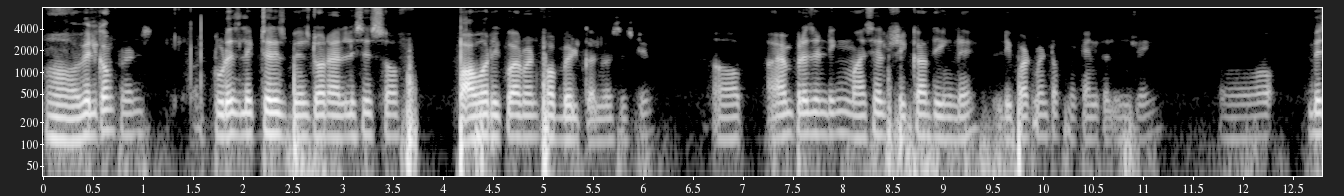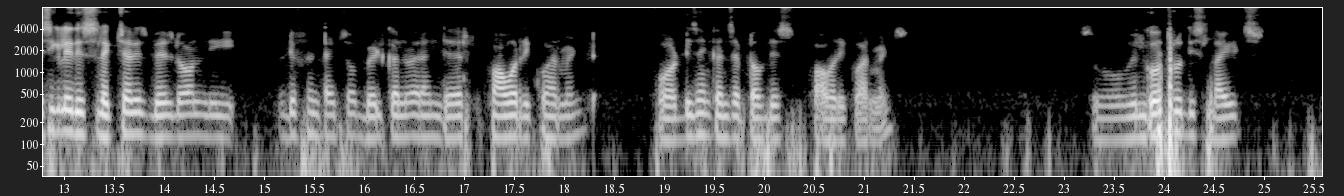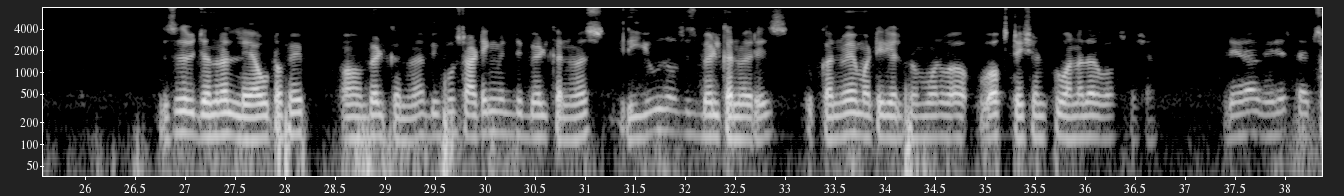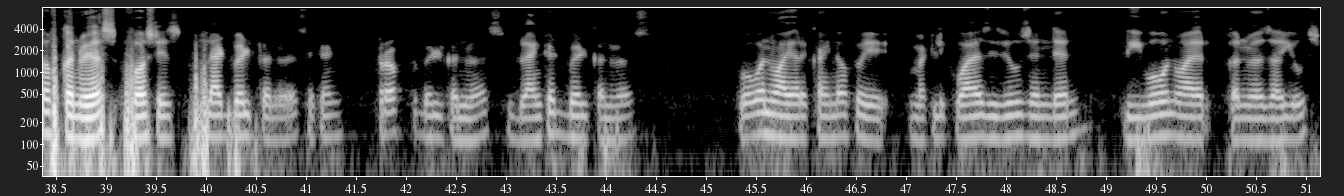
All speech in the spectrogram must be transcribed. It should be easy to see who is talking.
Speaker 1: Uh, welcome friends. Today's lecture is based on analysis of power requirement for belt conveyor system. Uh, I am presenting myself Shrikant Ingle, Department of Mechanical Engineering. Uh, basically this lecture is based on the different types of belt conveyor and their power requirement for design concept of this power requirements. So we'll go through the slides. This is a general layout of a uh, belt conveyor. Before starting with the belt conveyors, the use of this belt conveyor is to convey material from one workstation to another workstation. There are various types of conveyors. First is flat belt conveyor, second troughed belt conveyors, blanket belt conveyors, woven wire kind of a metallic wires is used and then the woven wire conveyors are used.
